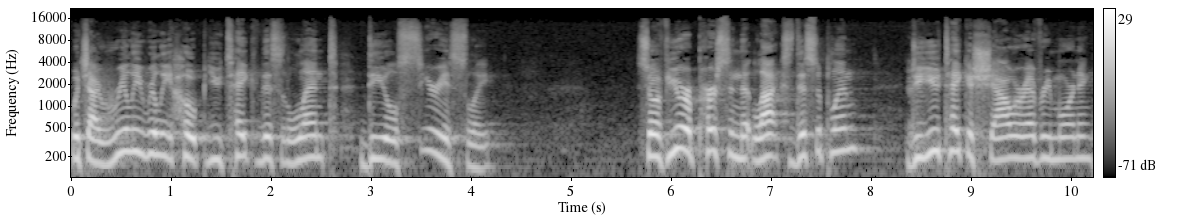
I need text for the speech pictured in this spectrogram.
which I really, really hope you take this Lent deal seriously. So if you're a person that lacks discipline, do you take a shower every morning?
